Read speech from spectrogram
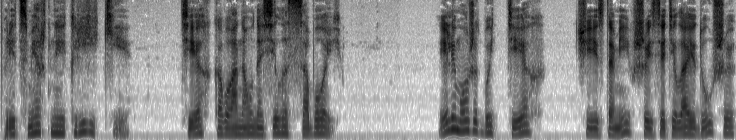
предсмертные крики тех, кого она уносила с собой. Или, может быть, тех, чьи истомившиеся тела и души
